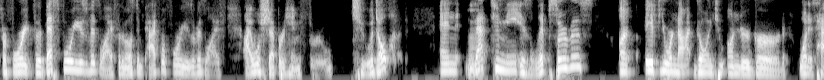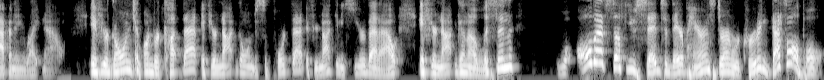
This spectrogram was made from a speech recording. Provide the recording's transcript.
for four for the best four years of his life for the most impactful four years of his life i will shepherd him through to adulthood and mm-hmm. that to me is lip service uh, if you're not going to undergird what is happening right now if you're going to undercut that, if you're not going to support that, if you're not going to hear that out, if you're not going to listen, all that stuff you said to their parents during recruiting, that's all bull.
